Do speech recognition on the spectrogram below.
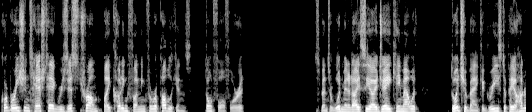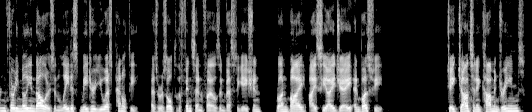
Corporations hashtag resist Trump by cutting funding for Republicans. Don't fall for it. Spencer Woodman at ICIJ came out with Deutsche Bank agrees to pay $130 million in latest major U.S. penalty as a result of the FinCEN files investigation run by ICIJ and BuzzFeed. Jake Johnson at Common Dreams.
